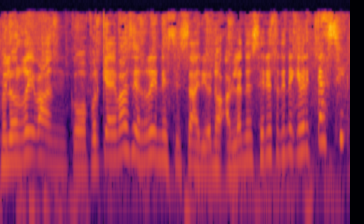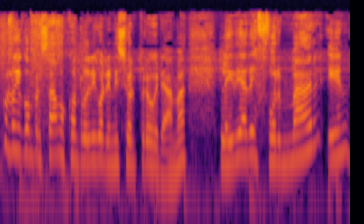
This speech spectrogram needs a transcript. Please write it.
Me lo rebanco, porque además es re necesario. No, hablando en serio, esto tiene que ver casi con lo que conversábamos con Rodrigo al inicio del programa. La idea de formar en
